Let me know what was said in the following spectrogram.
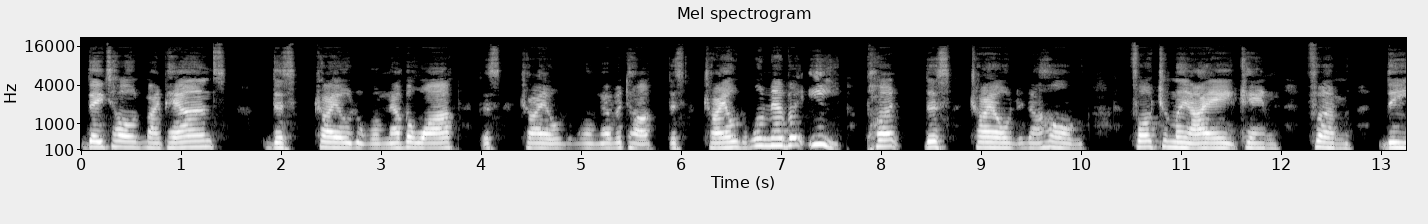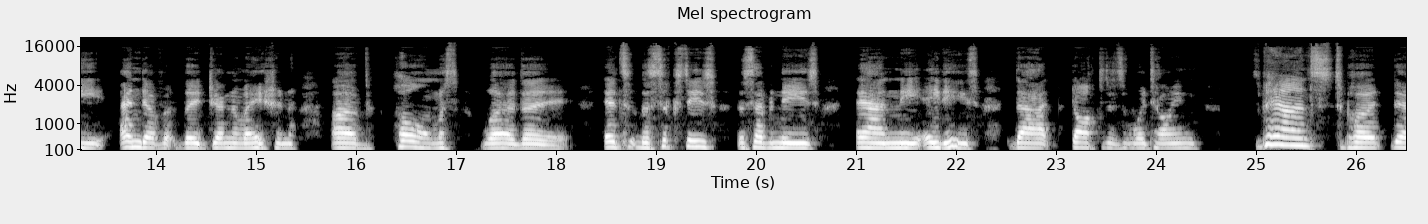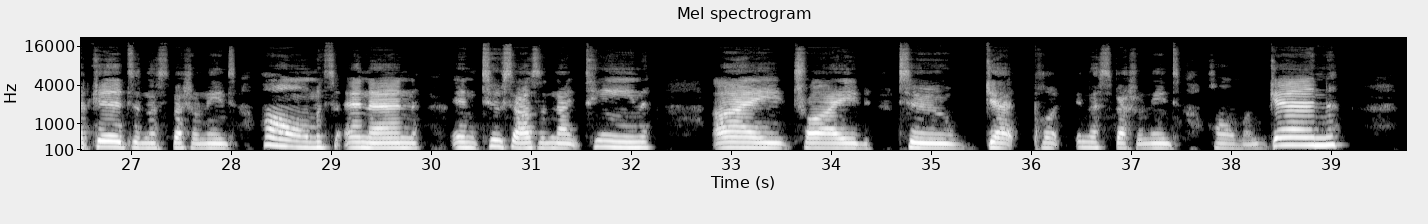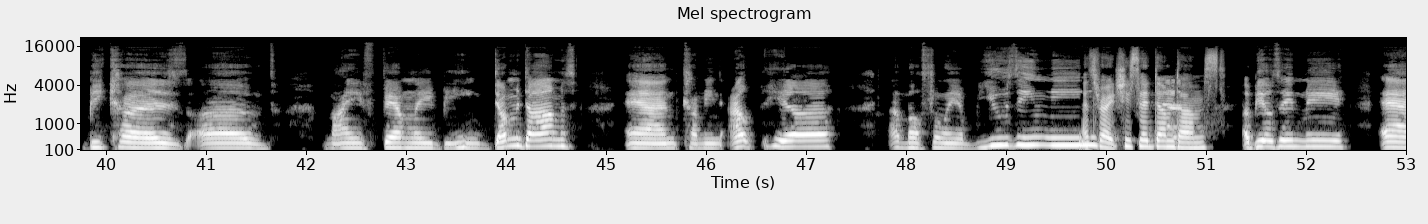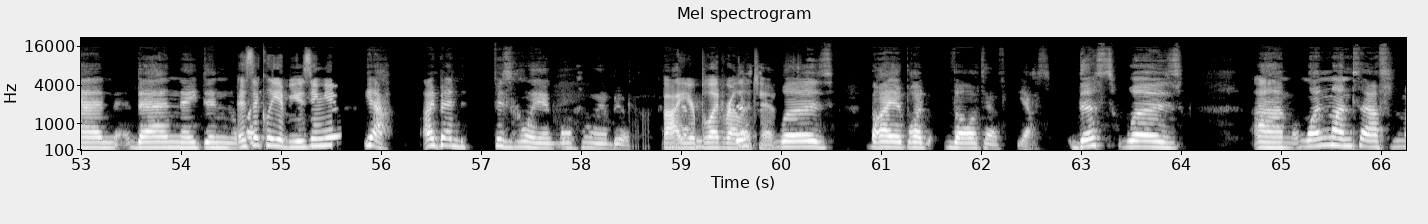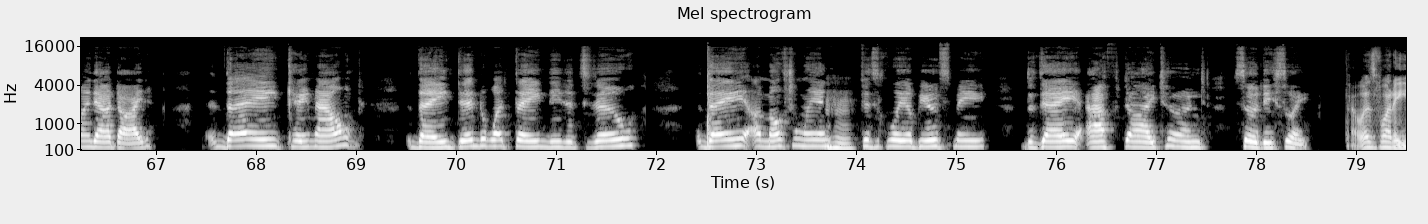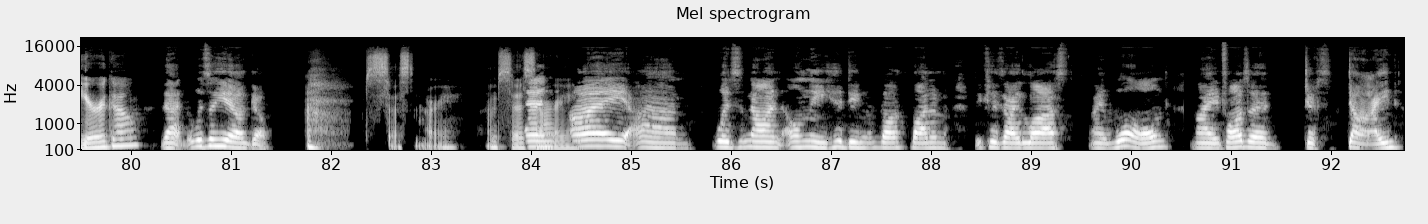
they told my parents, this child will never walk, this child will never talk, this child will never eat. Put this child in a home. Fortunately, I came from the end of the generation of homes where the it's the 60s, the 70s, and the 80s that doctors were telling the parents to put their kids in the special needs homes. And then in 2019, I tried to get put in a special needs home again because of my family being dum dums and coming out here, emotionally abusing me, That's right. She said dum dums. abusing me, and then they didn't. like- Physically abusing you yeah, I've been physically and emotionally abused by your blood relative. was by a blood relative. Yes. This was um, one month after my dad died. They came out. They did what they needed to do. They emotionally and hmm physically abused me the day after I turned 33. That was what a year ago. That was a year ago. I'm so sorry. I'm so And sorry. I um, was not only hitting rock bottom because I lost my wall, my father just died.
